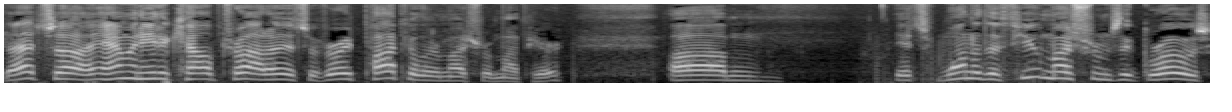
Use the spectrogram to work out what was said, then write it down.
That's uh, Amanita calyptrata. It's a very popular mushroom up here. Um, it's one of the few mushrooms that grows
